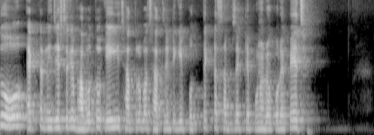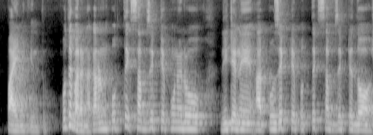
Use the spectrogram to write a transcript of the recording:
তো একটা নিজের থেকে ভাবো তো, এই ছাত্র বা ছাত্রীটি কি প্রত্যেকটা সাবজেক্টে পনেরো করে পেয়েছে? পাইনি কিন্তু। হতে পারে না, কারণ প্রত্যেক সাবজেক্টে পনেরো রিটেনে আর প্রজেক্টে প্রত্যেক সাবজেক্টে দশ,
